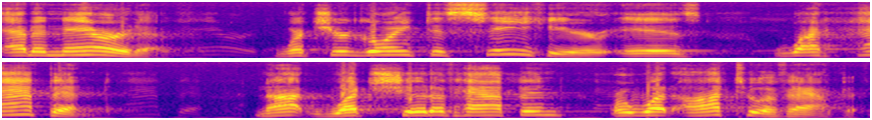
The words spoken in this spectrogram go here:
at a narrative, what you're going to see here is what happened, not what should have happened or what ought to have happened.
